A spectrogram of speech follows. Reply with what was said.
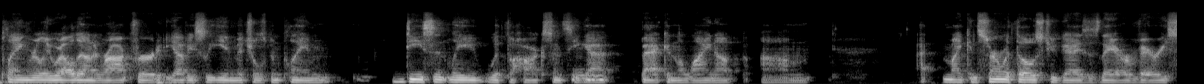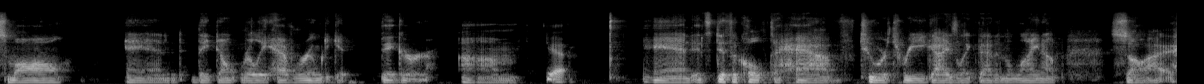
playing really well down in Rockford. He, obviously, Ian Mitchell's been playing decently with the Hawks since he mm-hmm. got back in the lineup. Um, my concern with those two guys is they are very small and they don't really have room to get bigger. Um, yeah. And it's difficult to have two or three guys like that in the lineup. So I,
